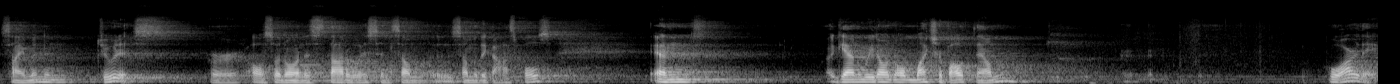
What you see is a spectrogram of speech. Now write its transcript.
Simon and Judas, or also known as Thaddeus in some, some of the Gospels. And again, we don't know much about them. Who are they?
